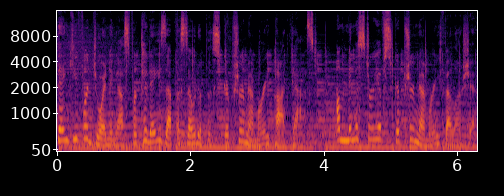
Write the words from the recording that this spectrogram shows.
Thank you for joining us for today's episode of the Scripture Memory Podcast, a ministry of Scripture Memory Fellowship.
